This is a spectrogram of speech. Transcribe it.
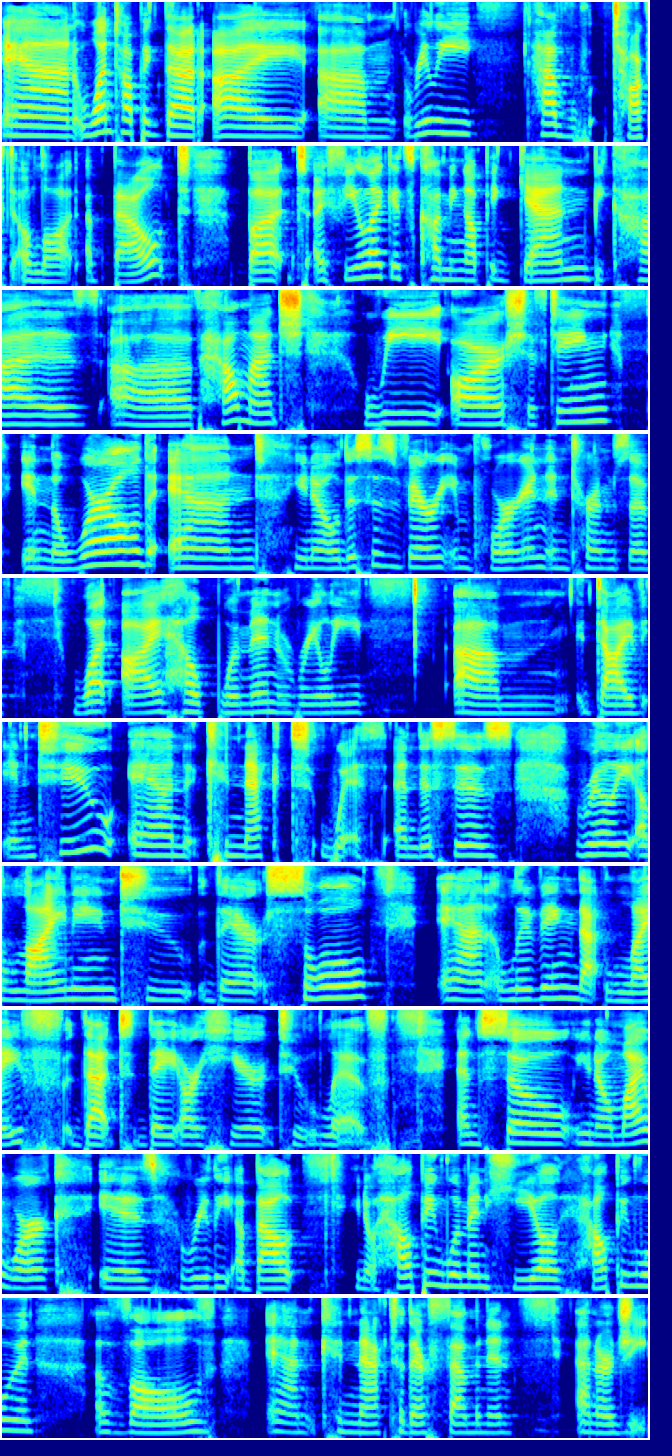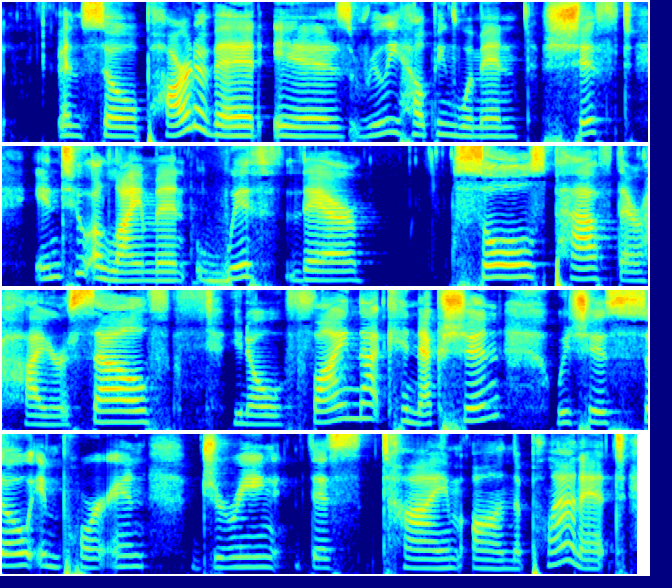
and one topic that I um, really have talked a lot about, but I feel like it's coming up again because of how much we are shifting in the world. And, you know, this is very important in terms of what I help women really um, dive into and connect with. And this is really aligning to their soul and living that life that they are here to live. And so, you know, my work is really about, you know, helping women heal, helping women evolve and connect to their feminine energy. And so part of it is really helping women shift into alignment with their soul's path, their higher self, you know, find that connection, which is so important during this time on the planet.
